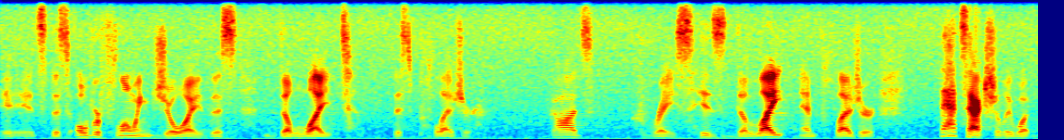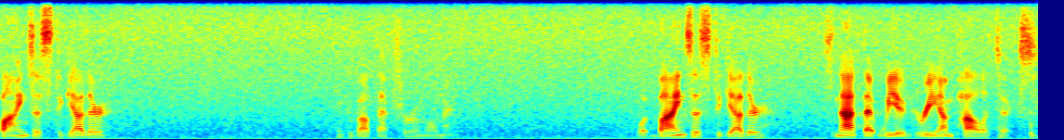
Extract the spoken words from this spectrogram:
It's this overflowing joy, this delight, this pleasure. God's grace, his delight and pleasure, that's actually what binds us together. Think about that for a moment. What binds us together is not that we agree on politics.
